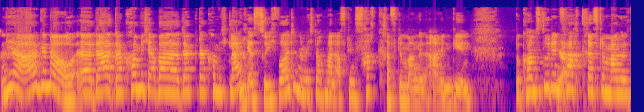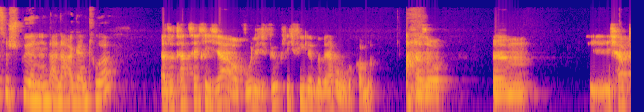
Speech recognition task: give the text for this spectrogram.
Ja, genau. Äh, da da komme ich aber, da, da komme ich gleich hm. erst zu. Ich wollte nämlich nochmal auf den Fachkräftemangel eingehen. Bekommst du den ja. Fachkräftemangel zu spüren in deiner Agentur? Also tatsächlich ja, obwohl ich wirklich viele Bewerbungen bekomme. Ach. Also ähm, ich habe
